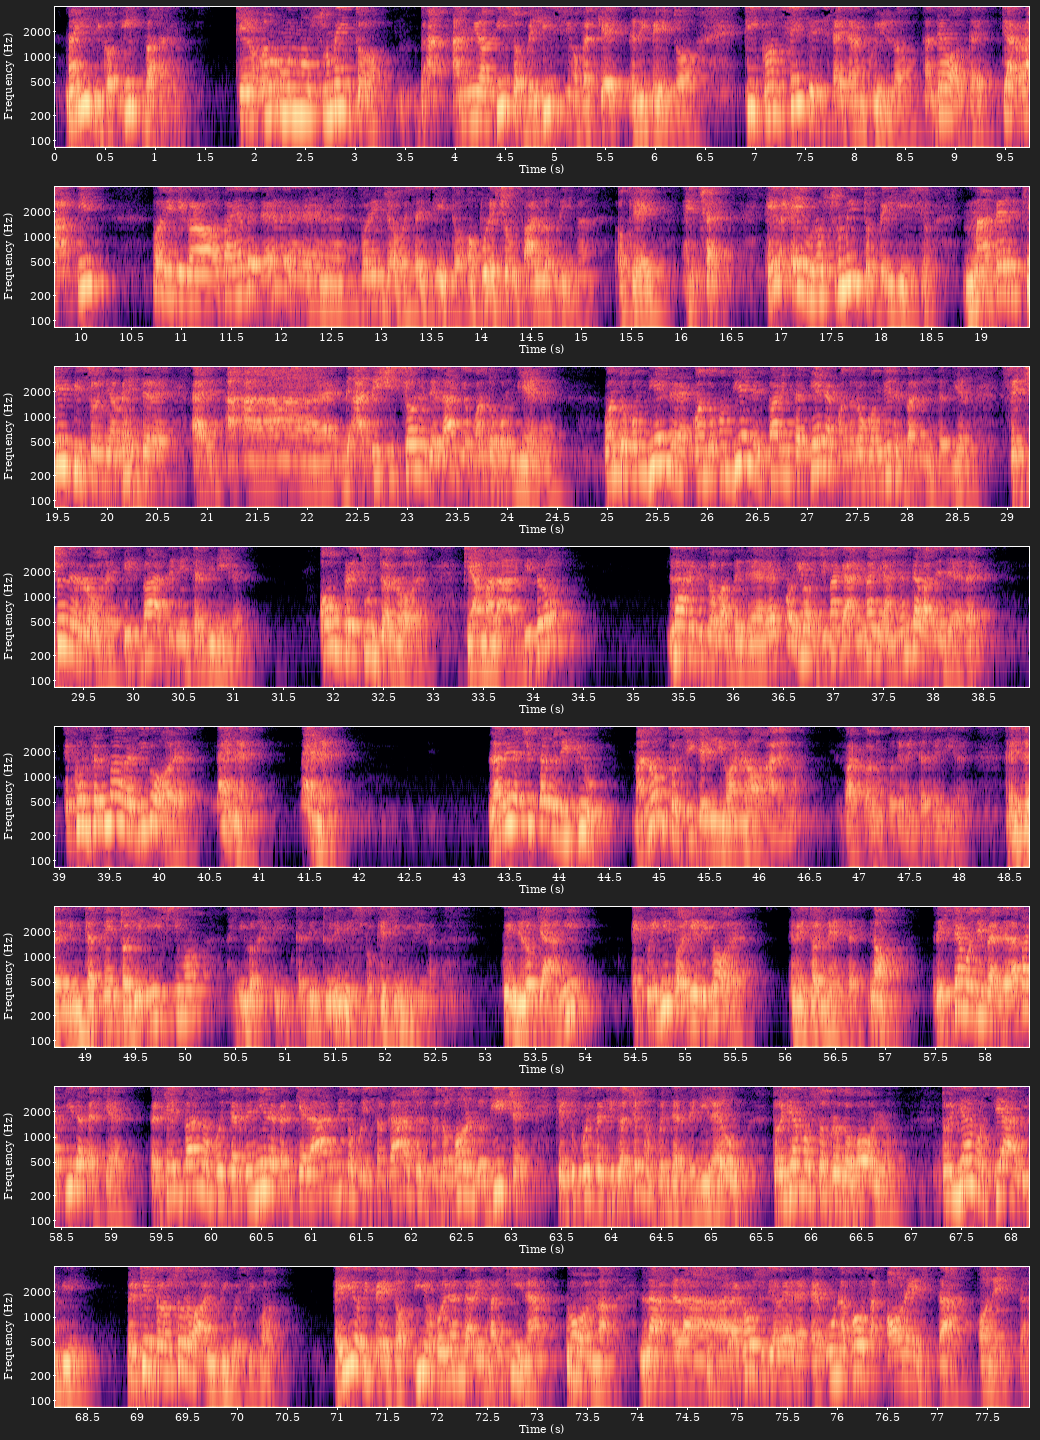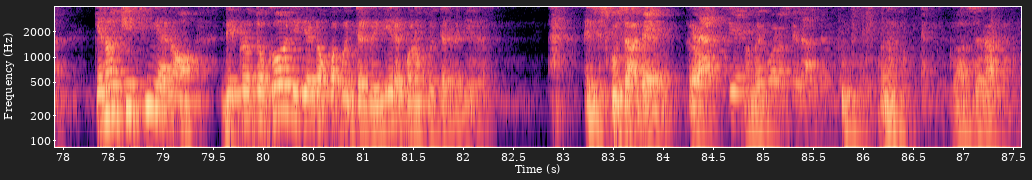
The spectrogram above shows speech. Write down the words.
Ma io dico il VAR, che è uno strumento a, mio avviso bellissimo perché, ripeto, ti consente di stare tranquillo. Tante volte ti arrabbi, poi dicono vai a vedere eh, fuori gioco, stai zitto, oppure c'è un fallo prima, ok? E cioè, è, è, uno strumento bellissimo, ma perché bisogna mettere a, a, a decisione dell'arbitro quando conviene? Quando conviene, quando conviene il VAR interviene, quando non conviene il VAR non interviene. Se c'è un errore, il VAR deve intervenire. Ho un presunto errore, chiama l'arbitro, l'arbitro va a vedere, poi oggi magari Mariani andava a vedere e confermava il rigore. Bene, bene. L'avrei accettato di più, ma non così che mi dico no, ma no, VAR non poteva intervenire. L'intervento lievissimo, e dico eh sì, intervento lievissimo, che significa? Quindi lo chiami, e quindi togli il rigore eventualmente. No, rischiamo di perdere la partita perché? Perché il VAR non può intervenire perché l'arbitro, in questo caso il protocollo dice che su questa situazione non può intervenire. Oh, togliamo questo protocollo, togliamo questi alibi, perché sono solo alibi questi qua. E io ripeto, io voglio andare in panchina con la, la, la cosa di avere una cosa onesta, onesta, che non ci siano dei protocolli di dire no, qua può intervenire, e qua non può intervenire. Eh, scusate. Bene, grazie e buona serata. Buona serata.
